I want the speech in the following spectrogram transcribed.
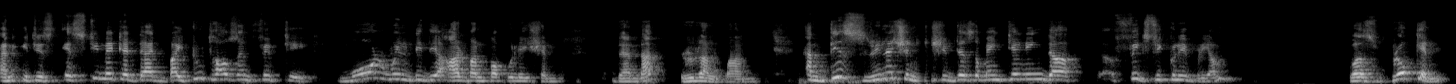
and it is estimated that by 2050 more will be the urban population than the rural one. And this relationship, there's the maintaining the fixed equilibrium was broken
